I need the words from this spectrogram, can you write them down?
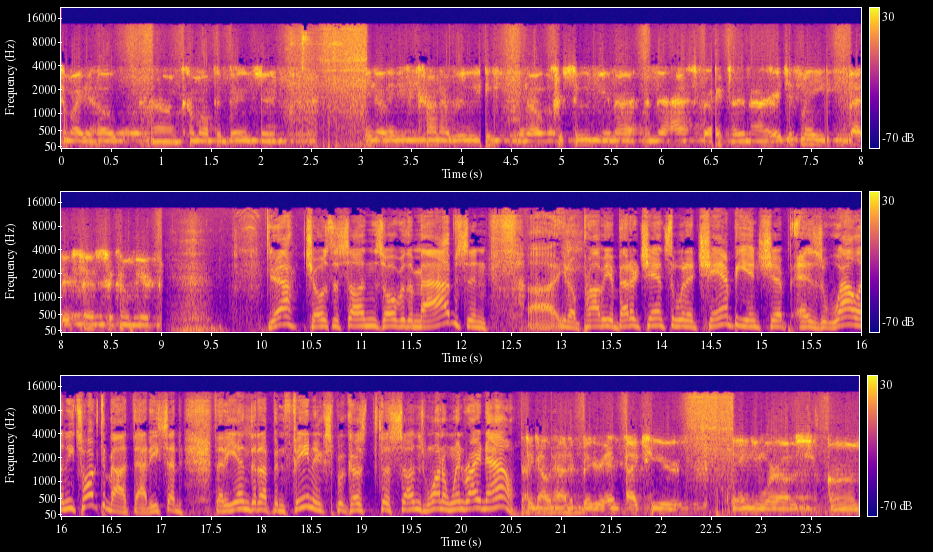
somebody to help um, come off the bench and. You know, they just kind of really, you know, pursued me in that in that aspect, and uh, it just made better sense to come here. Yeah, chose the Suns over the Mavs, and uh, you know probably a better chance to win a championship as well. And he talked about that. He said that he ended up in Phoenix because the Suns want to win right now. I think I would have had a bigger impact here than anywhere else. Um,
